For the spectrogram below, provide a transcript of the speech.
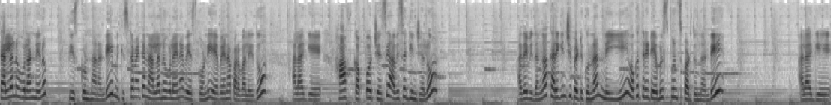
తెల్ల నువ్వులను నేను తీసుకుంటున్నానండి. మీకు ఇష్టమైతే నల్ల నువ్వులైనా వేసుకోండి ఏవైనా పర్వాలేదు. అలాగే హాఫ్ కప్ వచ్చేసి అవిసె గింజలు. అదేవిధంగా కరిగించి పెట్టుకున్న నెయ్యి ఒక త్రీ టేబుల్ స్పూన్స్ పడుతుందండి. అలాగే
